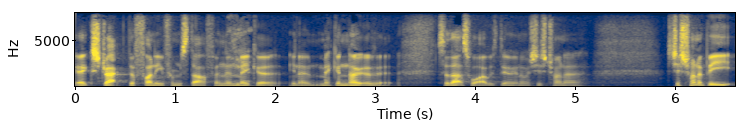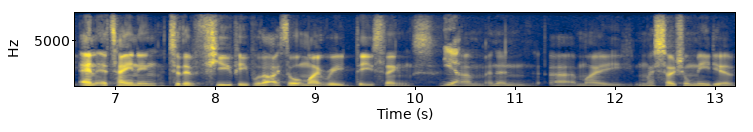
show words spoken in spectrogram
extract the funny from stuff and then Yeah. make a you know make a note of it. So that's what I was doing. I was just trying to. I was Just trying to be entertaining to the few people that I thought might read these things. Yeah. Um, and then uh, my my social media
